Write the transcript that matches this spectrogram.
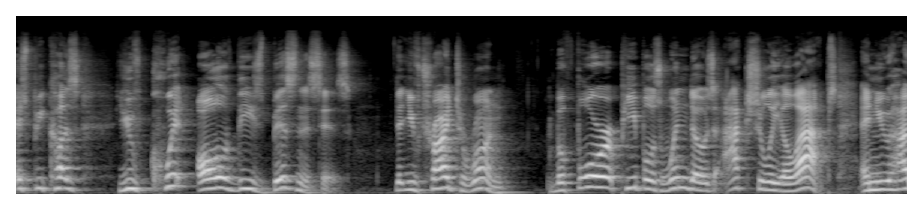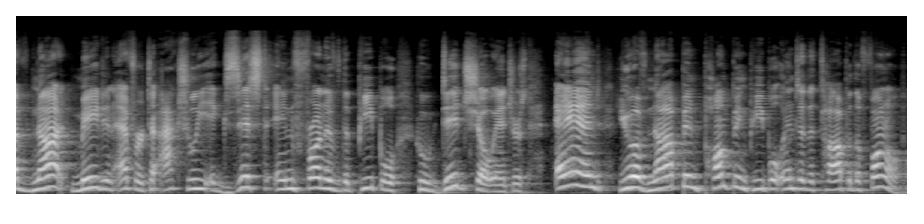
It's because You've quit all of these businesses that you've tried to run before people's windows actually elapse and you have not made an effort to actually exist in front of the people who did show interest and you have not been pumping people into the top of the funnel.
